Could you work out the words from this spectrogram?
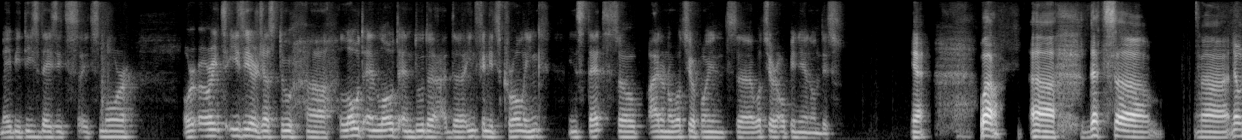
maybe these days it's it's more or, or it's easier just to uh, load and load and do the the infinite scrolling instead. So i don't know what's your point uh, what's your opinion on this? Yeah. Well uh, that's uh, uh, no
